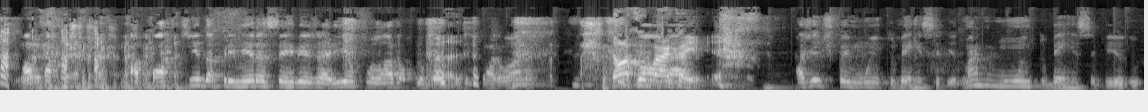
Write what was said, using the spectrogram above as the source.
A, partir da primeira cervejaria, eu pulava para o banco de carona. Toca o barco aí. A gente foi muito bem recebido, mas muito bem recebido.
